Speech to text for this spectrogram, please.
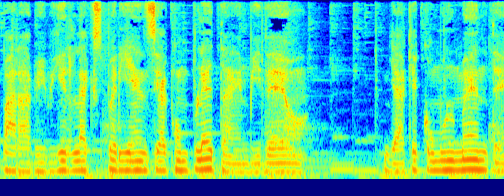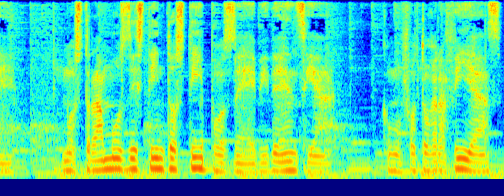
para vivir la experiencia completa en video, ya que comúnmente mostramos distintos tipos de evidencia, como fotografías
